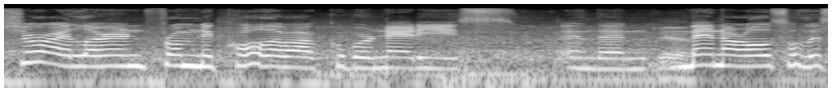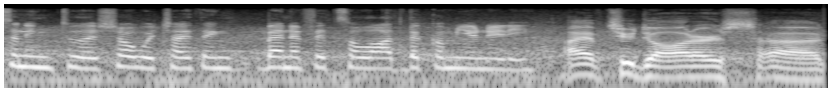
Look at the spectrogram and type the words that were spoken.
sure, I learned from Nicole about Kubernetes, and then yeah. men are also listening to the show, which I think benefits a lot the community. I have two daughters. Uh,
